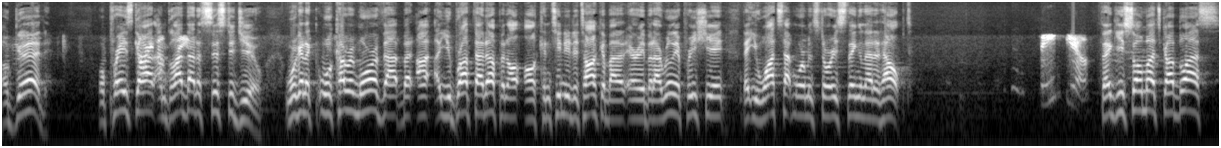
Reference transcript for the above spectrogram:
Oh, good. Well, praise God. I'm glad that assisted you. We're gonna we'll cover more of that, but uh, you brought that up, and I'll, I'll continue to talk about it, Ari. But I really appreciate that you watched that Mormon Stories thing and that it helped. Thank you. Thank you so much. God bless.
